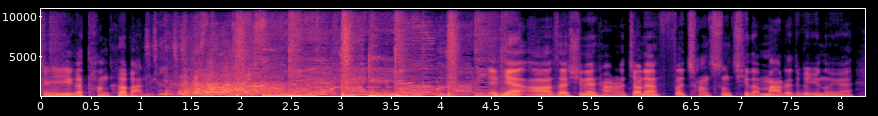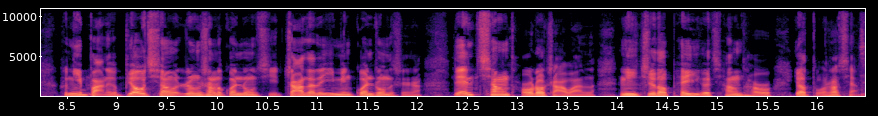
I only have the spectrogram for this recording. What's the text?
这是一个坦克版的。那天啊，在训练场上，教练非常生气的骂着这个运动员，说：“你把那个标枪扔上了观众席，扎在了一名观众的身上，连枪头都扎完了。你知道配一个枪头要多少钱吗？”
